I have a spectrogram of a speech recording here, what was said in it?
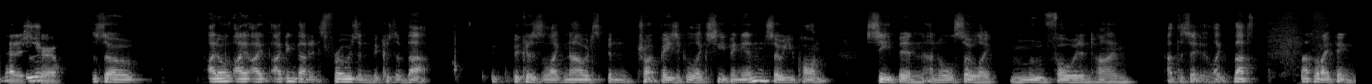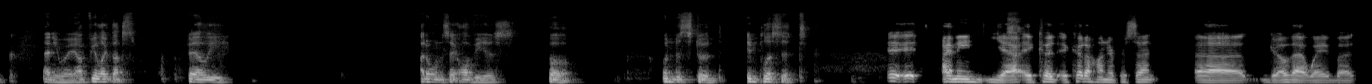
That is true. So, I don't. I I, I think that it's frozen because of that. Because like now it's been try- basically like seeping in, so you can't seep in and also like move forward in time at the same. Like that's that's what I think. Anyway, I feel like that's fairly. I don't want to say obvious, but understood, implicit. It, it, I mean, yeah, it could it could hundred percent uh go that way, but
